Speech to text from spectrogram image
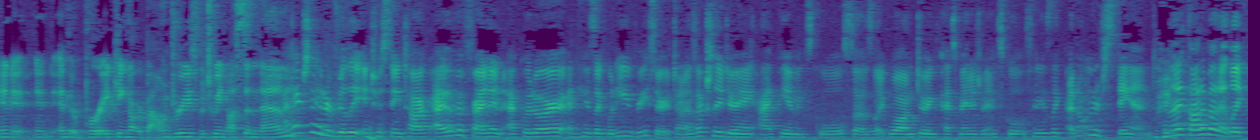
and it and, and they're breaking our boundaries between us and them. I actually had a really interesting talk. I have a friend in Ecuador, and he was like, "What do you research?" And I was actually doing IPM in school, so I was like, "Well, I'm doing pest management in schools." And he's like, "I don't understand." And then I thought about it, like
